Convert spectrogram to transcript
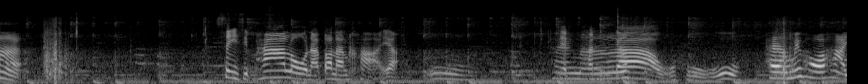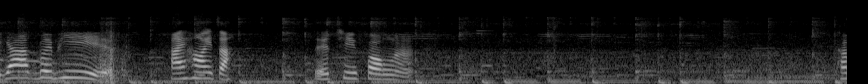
อะ45 โลนะ ตอนนั้นขายอะอืม แพงนะ7,900โอ้โห แพงไม่พอหายากด้วยพี่ป้ายห้อยจ้ะเดทชีฟองอะถ้า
